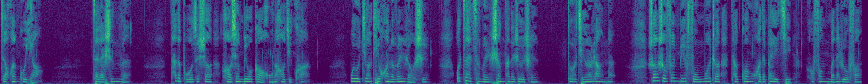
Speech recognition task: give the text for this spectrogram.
再换过咬。再来深吻，他的脖子上好像被我搞红了好几块。我又交替换了温柔时，我再次吻上他的热唇，多情而浪漫。双手分别抚摸着他光滑的背脊和丰满的乳房，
